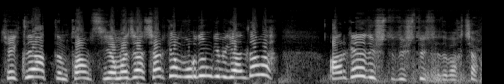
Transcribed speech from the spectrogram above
Kekliğe attım. Tam yamacı açarken vurduğum gibi geldi ama arkaya düştü. Düştüyse de bakacağım.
